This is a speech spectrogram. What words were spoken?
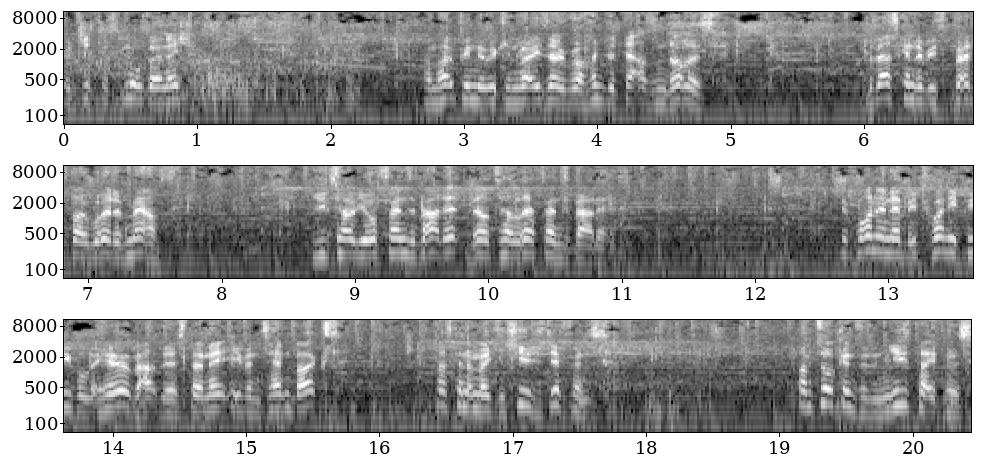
with just a small donation. I'm hoping that we can raise over $100,000. But that's going to be spread by word of mouth. You tell your friends about it, they'll tell their friends about it. If one in every 20 people that hear about this donate even 10 bucks, that's going to make a huge difference. I'm talking to the newspapers,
